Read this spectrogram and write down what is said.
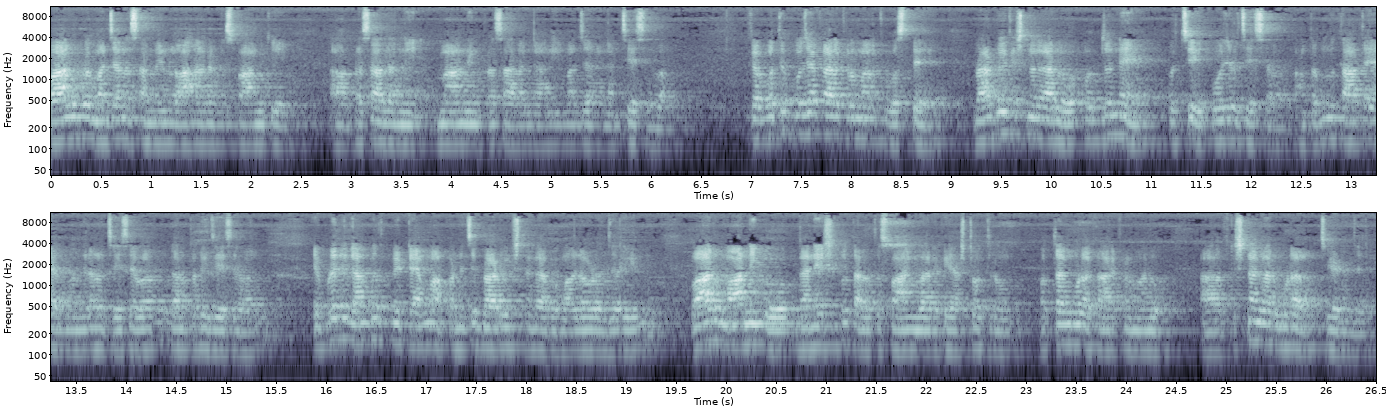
వాళ్ళు కూడా మధ్యాహ్న సమయంలో ఆహారాన్ని స్వామికి ఆ ప్రసాదాన్ని మార్నింగ్ ప్రసాదం కానీ మధ్యాహ్నం కానీ చేసేవారు. ఇకపోతే పూజా కార్యక్రమాలకు వస్తే రాఘవీ కృష్ణ గారు పొద్దున్నే వచ్చి పూజలు చేసేవారు. అంతకుముందు తాతయ్య మందిరంలో చేసేవారు గణపతికి చేసేవారు. ఎప్పుడైతే గణపతి పెట్టామో అప్పటి నుంచి బ్రాడ్వే కృష్ణ గారు మొదలవడం జరిగింది. వారు మార్నింగ్ గణేష్కు తర్వాత స్వామి వారికి అష్టోత్తరం మొత్తం కూడా కార్యక్రమాలు కృష్ణ గారు కూడా చేయడం జరిగింది.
